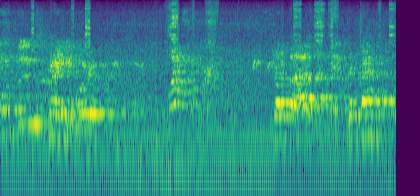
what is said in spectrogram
Facebook prayer. What? Drop out the.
